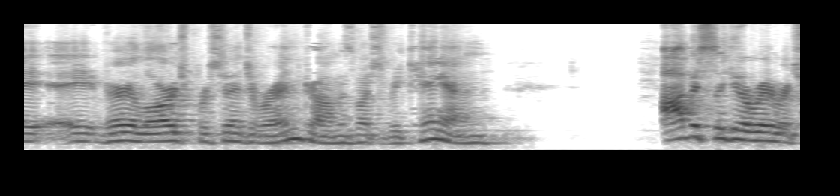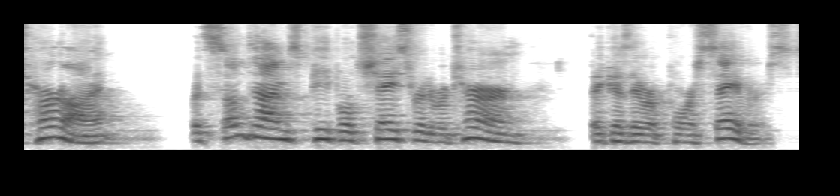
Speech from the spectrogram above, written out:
a, a, very large percentage of our income as much as we can. Obviously, get a rate of return on it, but sometimes people chase rate of return because they were poor savers.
